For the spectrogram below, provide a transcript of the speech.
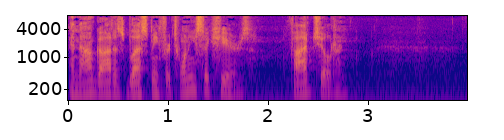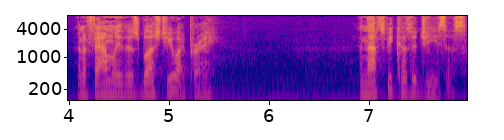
And now God has blessed me for 26 years, five children, and a family that has blessed you, I pray. And that's because of Jesus.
